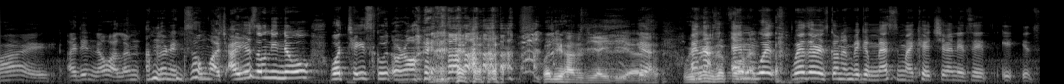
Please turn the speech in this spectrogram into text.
Why? I didn't know. I learn, I'm learning so much. I just only know what tastes good or not. But you have the idea. yeah. We and and with, whether it's going to make a mess in my kitchen, is it, it it's,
